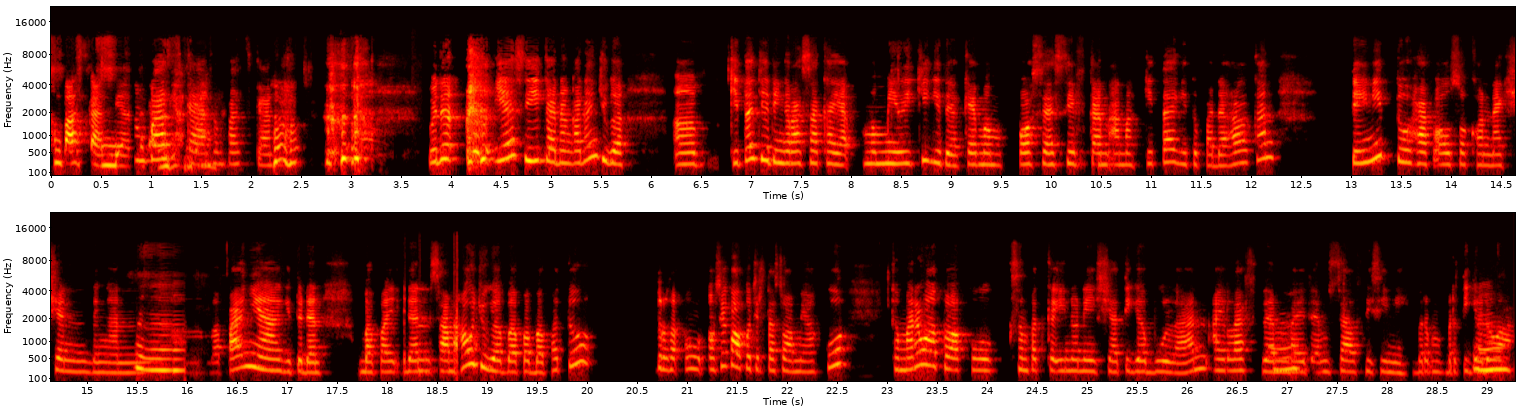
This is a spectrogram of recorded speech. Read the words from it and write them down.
hempaskan biar hempaskan hempaskan. Bener iya sih kadang-kadang juga uh, kita jadi ngerasa kayak memiliki gitu ya, kayak memposesifkan anak kita gitu. Padahal kan they need to have also connection dengan hmm. bapaknya gitu dan bapak dan somehow juga bapak-bapak tuh terus maksudnya kalau aku cerita suami aku kemarin waktu aku sempat ke Indonesia tiga bulan I left them hmm. by themselves di sini ber, bertiga hmm. doang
